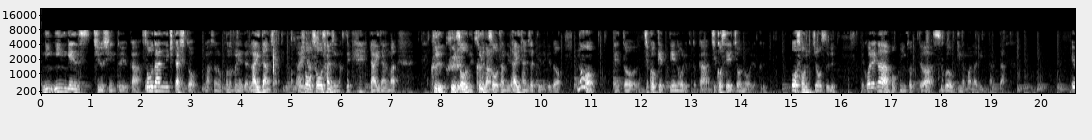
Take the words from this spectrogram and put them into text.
人間中心というか、相談に来た人、まあその、この分野では来談者っていうこと来談者。そう相談じゃなくて、来談、まあ、来る、来る。そう来るの相相談で来談者っていうんだけど、の、えっ、と、自己決定能力とか、自己成長能力を尊重する。でこれが僕にとってはすごい大きな学びになった。え、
